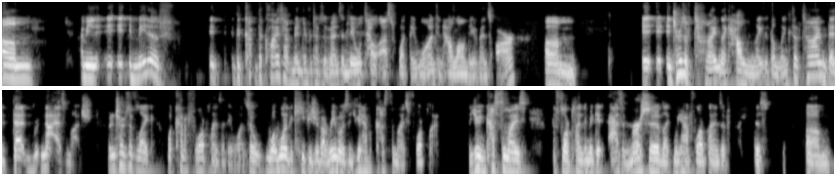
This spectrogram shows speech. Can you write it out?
Um i mean it, it made of it, the, the clients have many different types of events and they will tell us what they want and how long the events are. Um, in terms of time like how length the length of time that that not as much but in terms of like what kind of floor plans that they want. So what, one of the key features about remo is that you can have a customized floor plan. Like you can customize the floor plan to make it as immersive. Like we have floor plans of this um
